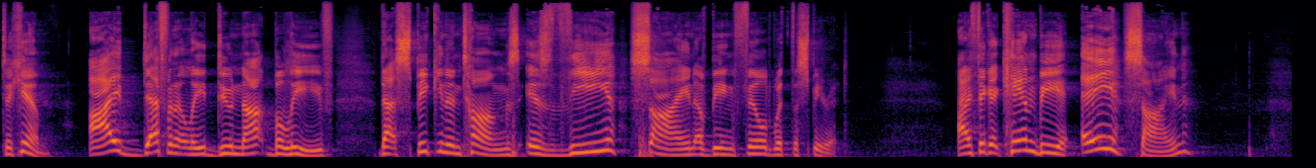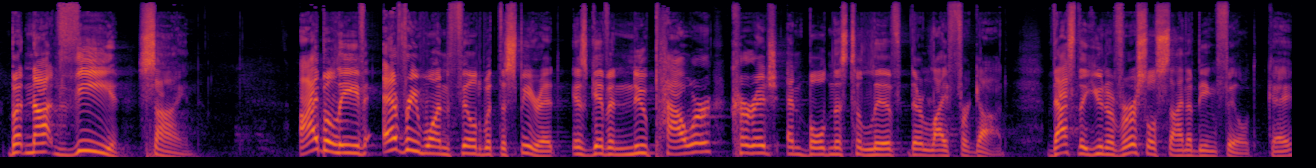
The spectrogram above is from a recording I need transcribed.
to Him. I definitely do not believe that speaking in tongues is the sign of being filled with the Spirit. I think it can be a sign, but not the sign. I believe everyone filled with the Spirit is given new power, courage, and boldness to live their life for God. That's the universal sign of being filled, okay?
